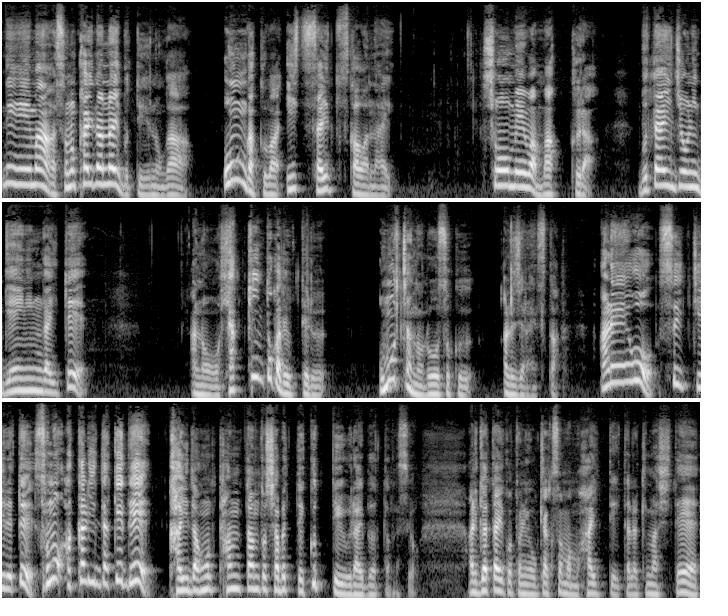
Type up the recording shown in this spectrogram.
で、まあ、その怪談ライブっていうのが、音楽は一切使わない。照明は真っ暗。舞台上に芸人がいて、あの、100均とかで売ってるおもちゃのろうそくあるじゃないですか。あれをスイッチ入れて、その明かりだけで階段を淡々と喋っていくっていうライブだったんですよ。ありがたいことにお客様も入っていただきまして、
